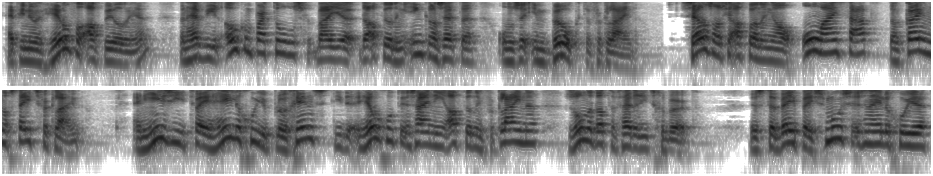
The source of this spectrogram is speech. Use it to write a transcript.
Heb je nu heel veel afbeeldingen, dan hebben we hier ook een paar tools waar je de afbeelding in kan zetten om ze in bulk te verkleinen. Zelfs als je afbeelding al online staat, dan kan je hem nog steeds verkleinen. En hier zie je twee hele goede plugins die er heel goed in zijn in je afbeelding verkleinen zonder dat er verder iets gebeurt. Dus de WP Smooth is een hele goede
